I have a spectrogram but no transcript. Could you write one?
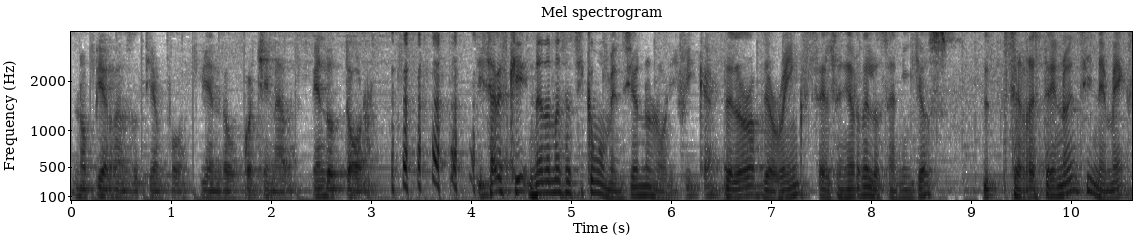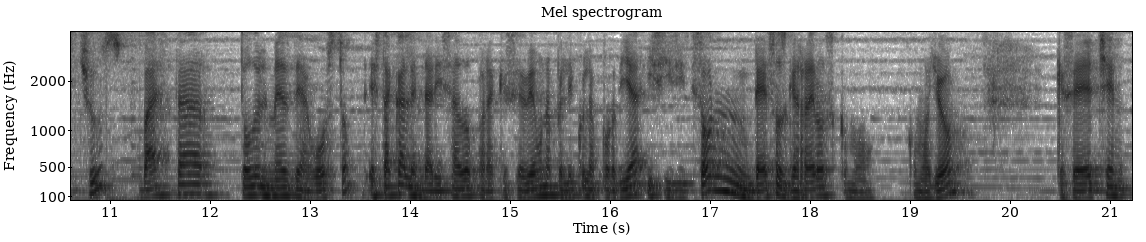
no pierdan su tiempo viendo cochinadas, viendo Thor. y sabes qué, nada más así como mención honorífica, The Lord of the Rings, El Señor de los Anillos, Se reestrenó en Cinemex, Chus. Va a estar todo el mes de agosto. Está calendarizado para que se vea una película por día. Y si son de esos guerreros como, como yo, que se echen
